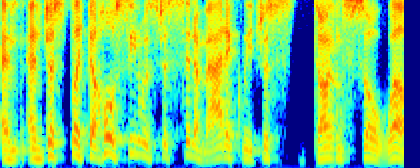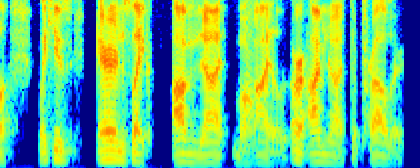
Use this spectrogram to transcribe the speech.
and and just like the whole scene was just cinematically just done so well. Like he's Aaron's like, I'm not Miles or I'm not the Prowler.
